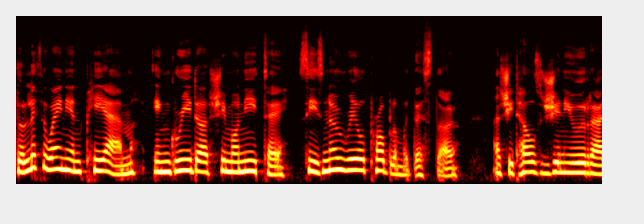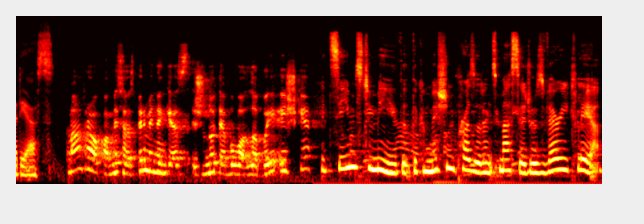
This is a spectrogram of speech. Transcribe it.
The Lithuanian PM, Ingrida Šimonytė, sees no real problem with this, though, as she tells Žinių radijas. It seems to me that the Commission President's message was very clear,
